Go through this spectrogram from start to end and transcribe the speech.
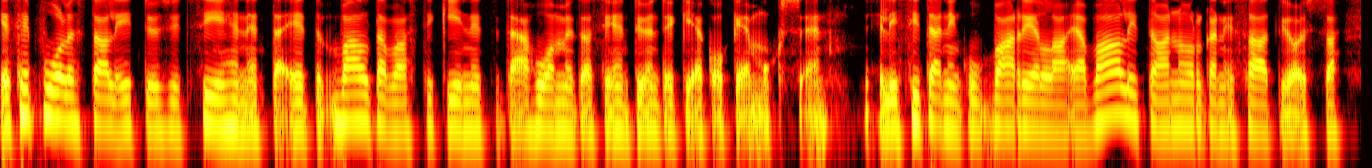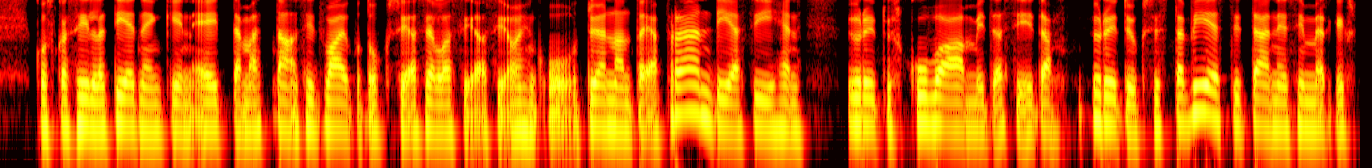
Ja se puolestaan liittyy sitten siihen, että, että valtavasti kiinnitetään huomiota siihen työntekijäkokemukseen. Eli sitä niin kuin varjellaan ja vaalitaan organisaatioissa, koska sillä tietenkin eittämättä on sit vaikutuksia sellaisiin asioihin kuin työnantajabrändi ja siihen yrityskuvaan, mitä siitä yrityksestä viestitään esimerkiksi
